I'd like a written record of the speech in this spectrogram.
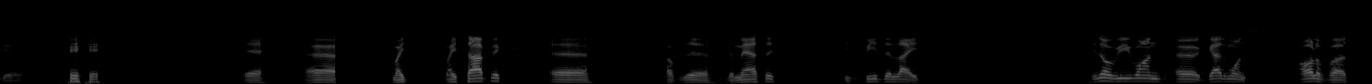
Good. yeah. Uh, my my topic uh, of the the message is be the light. You know, we want uh, God wants all of us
